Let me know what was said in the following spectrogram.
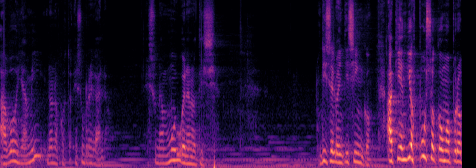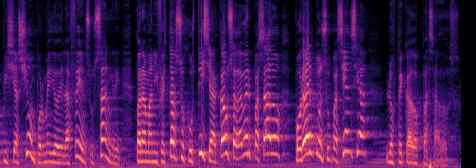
A vos y a mí no nos costó. Es un regalo. Es una muy buena noticia. Dice el 25, a quien Dios puso como propiciación por medio de la fe en su sangre para manifestar su justicia a causa de haber pasado por alto en su paciencia los pecados pasados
